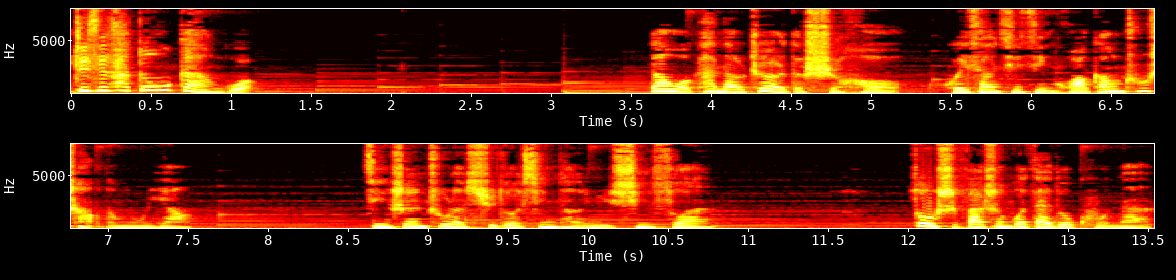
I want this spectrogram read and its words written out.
这些他都干过。当我看到这儿的时候，回想起锦花刚出场的模样，竟生出了许多心疼与心酸。纵使发生过再多苦难，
